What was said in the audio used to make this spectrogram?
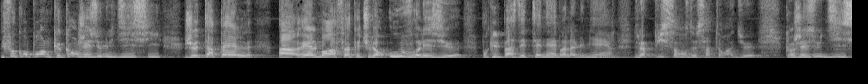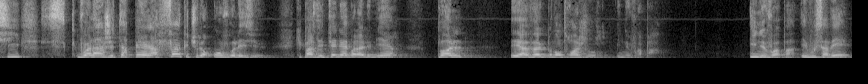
Il faut comprendre que quand Jésus lui dit ici, je t'appelle à, réellement afin que tu leur ouvres les yeux pour qu'ils passent des ténèbres à la lumière, de la puissance de Satan à Dieu. Quand Jésus dit ici, voilà, je t'appelle afin que tu leur ouvres les yeux, qu'ils passent des ténèbres à la lumière, Paul est aveugle pendant trois jours. Il ne voit pas. Il ne voit pas. Et vous savez,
